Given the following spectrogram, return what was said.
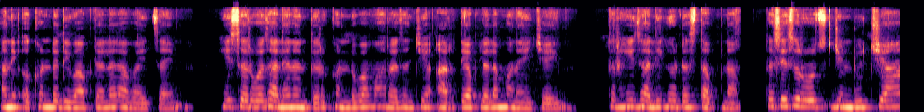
आणि अखंड दिवा आपल्याला लावायचा आहे. हे सर्व झाल्यानंतर खंडोबा महाराजांची आरती आपल्याला म्हणायची आहे. तर ही झाली घटस्थापना. तसेच रोज झेंडूच्या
